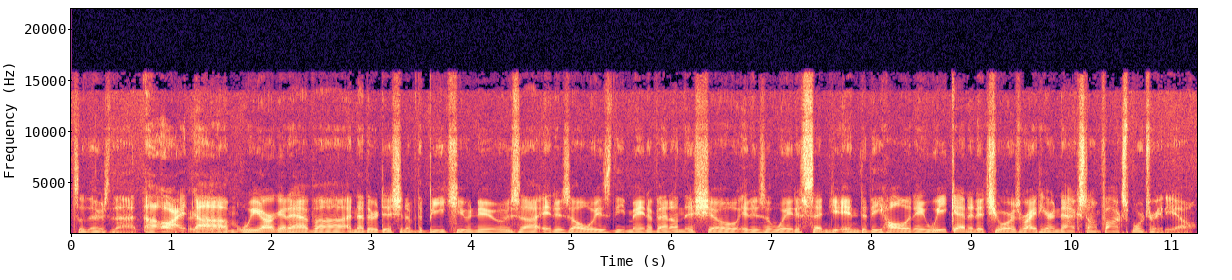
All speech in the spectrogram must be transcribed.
so there's that. Uh, all right, um, we are going to have uh, another edition of the BQ News. Uh, it is always the main event on this show. It is a way to send you into the holiday weekend, and it's yours right here next on Fox Sports Radio.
